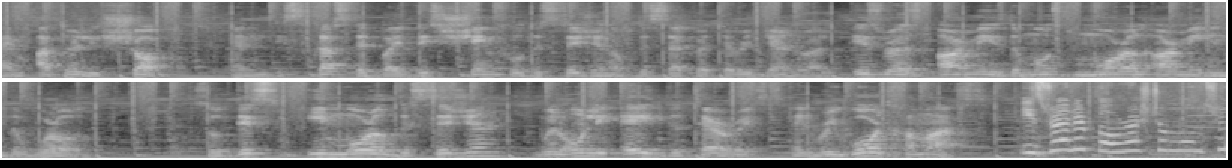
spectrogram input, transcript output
I am utterly shocked and disgusted by this shameful decision of the Secretary General. Israel's army is the most moral army in the world. So, this immoral decision will only aid the terrorists and reward Hamas. ইসরায়েলের পররাষ্ট্রমন্ত্রী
